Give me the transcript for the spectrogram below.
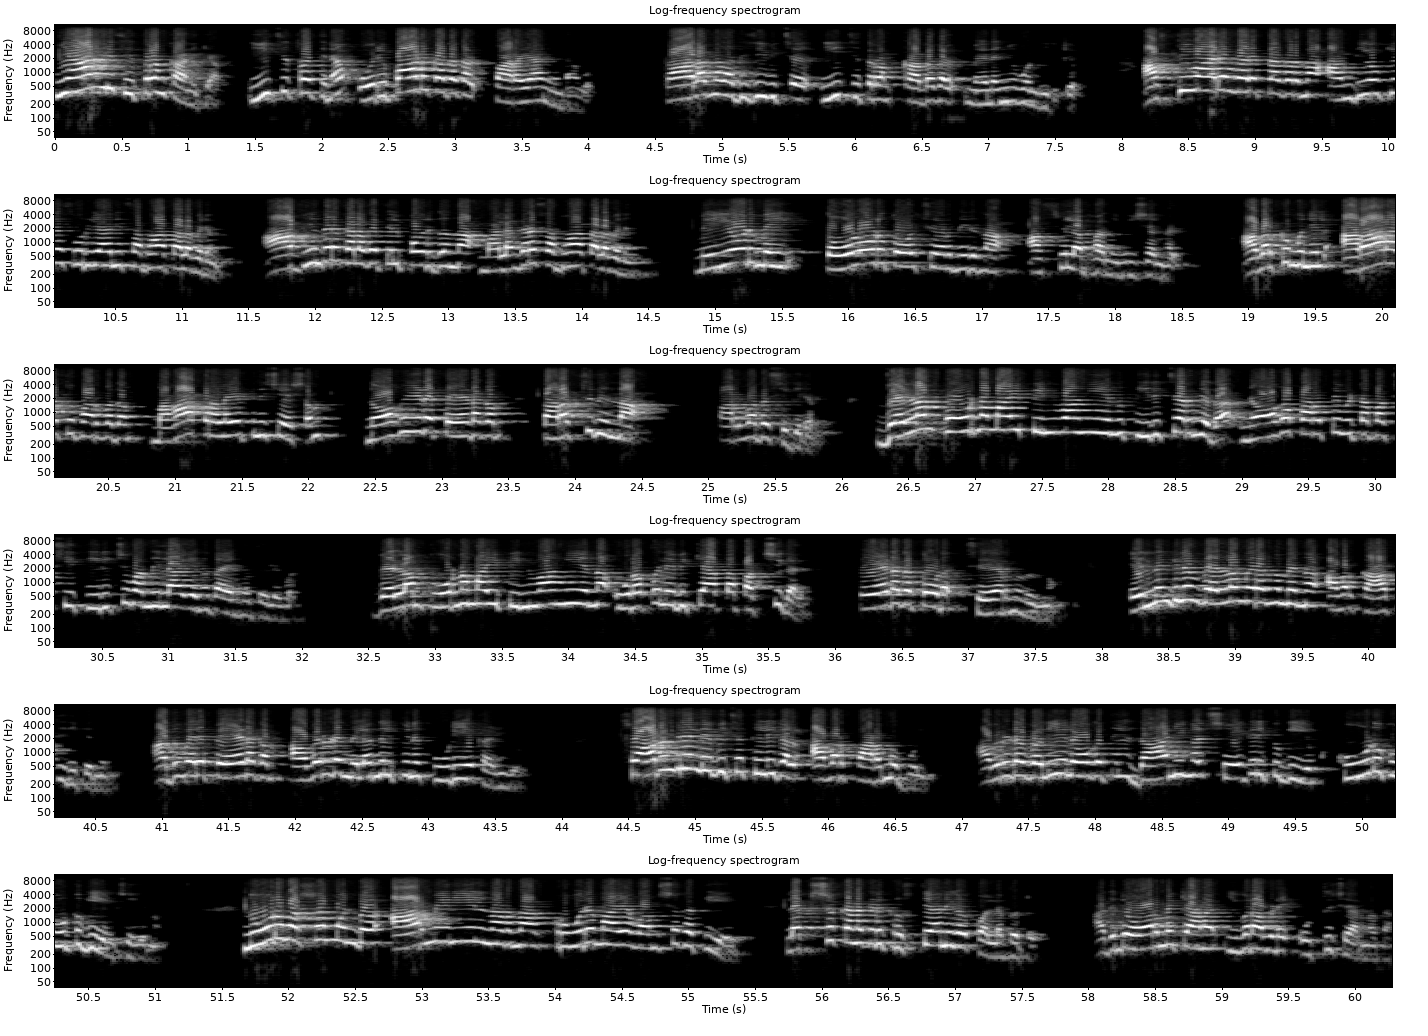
ഞാനൊരു ചിത്രം കാണിക്കാം. ഈ ചിത്രത്തിന് ഒരുപാട് കഥകൾ പറയാനുണ്ടാകും കാലങ്ങൾ അതിജീവിച്ച് ഈ ചിത്രം കഥകൾ മെനഞ്ഞുകൊണ്ടിരിക്കും. അസ്ഥിവാരം വരെ തകർന്ന അന്ത്യോക്യ സുറിയാനി സഭാ തലവനും ആഭ്യന്തര കലഹത്തിൽ പൊരുതുന്ന മലങ്കര സഭാ തലവനും മെയ്യോട് മെയ് തോളോട് തോൾ ചേർന്നിരുന്ന അസുലഭ നിമിഷങ്ങൾ. അവർക്ക് മുന്നിൽ അറാറാത്തു പർവതം മഹാപ്രളയത്തിന് ശേഷം നോഹയുടെ പേടകം തറച്ചു നിന്ന പർവത ശിഖിരം വെള്ളം പൂർണമായി പിൻവാങ്ങി എന്ന് തിരിച്ചറിഞ്ഞത് നോഹ പറത്തിവിട്ട പക്ഷി തിരിച്ചു വന്നില്ല എന്നതായിരുന്നു തെളിവ്. വെള്ളം പൂർണമായി പിൻവാങ്ങി എന്ന ഉറപ്പ് ലഭിക്കാത്ത പക്ഷികൾ പേടകത്തോട് ചേർന്നു നിന്നു. എന്നെങ്കിലും വെള്ളം ഇറങ്ങുമെന്ന് അവർ കാത്തിരിക്കുന്നു. അതുവരെ പേടകം അവരുടെ നിലനിൽപ്പിന് കൂടിയേ കഴിയൂ. സ്വാതന്ത്ര്യം ലഭിച്ച കിളികൾ അവർ പറന്നുപോയി. അവരുടെ വലിയ ലോകത്തിൽ ധാന്യങ്ങൾ ശേഖരിക്കുകയും കൂട് കൂട്ടുകയും ചെയ്യുന്നു. നൂറു വർഷം മുൻപ് ആർമേനിയയിൽ നടന്ന ക്രൂരമായ വംശഹത്യയിൽ ലക്ഷക്കണക്കിന് ക്രിസ്ത്യാനികൾ കൊല്ലപ്പെട്ടു. അതിന്റെ ഓർമ്മയ്ക്കാണ് ഇവർ അവിടെ ഒത്തുചേർന്നത്.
